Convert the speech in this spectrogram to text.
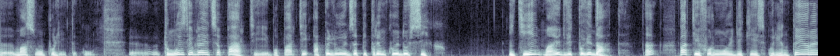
е, масову політику. Е, Тому і з'являються партії, бо партії апелюють за підтримкою до всіх. І ті мають відповідати. Так? Партії формують якісь орієнтири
